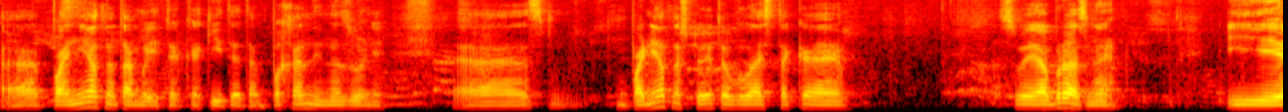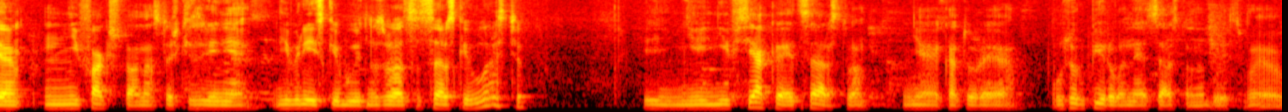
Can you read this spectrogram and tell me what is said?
А, понятно, там это какие-то там паханы на зоне. Понятно, что эта власть такая своеобразная. И не факт, что она с точки зрения еврейской будет называться царской властью. И не, не всякое царство, которое узурпированное царство, оно будет э,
